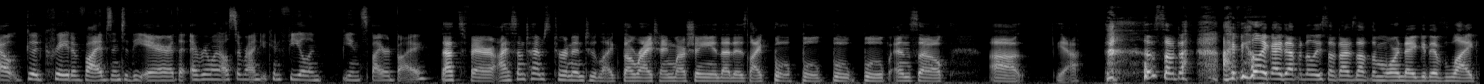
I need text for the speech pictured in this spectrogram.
out good creative vibes into the air that everyone else around you can feel and be inspired by. That's fair. I sometimes turn into like the writing machine that is like boop, boop, boop, boop. And so, uh, yeah. sometimes I feel like I definitely sometimes have the more negative, like,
